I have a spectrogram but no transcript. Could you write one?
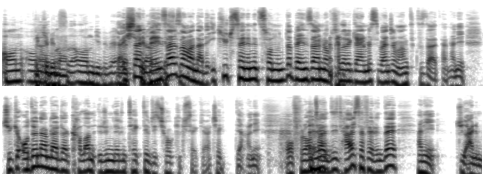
10 10 2010. olması da 10 gibi. Ya Evet, işte hani benzer eski. zamanlarda 2-3 senenin sonunda benzer noktalara gelmesi bence mantıklı zaten. Hani çünkü o dönemlerde kalan ürünlerin tek devrisi çok yüksek ya. Çek, hani o front Evet. end'i her seferinde hani yani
